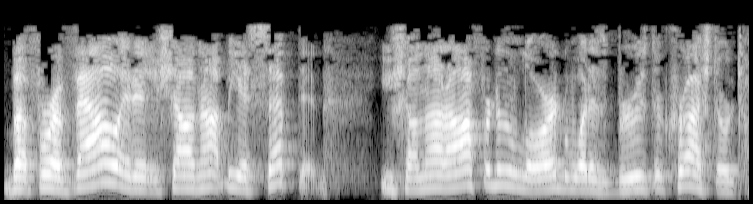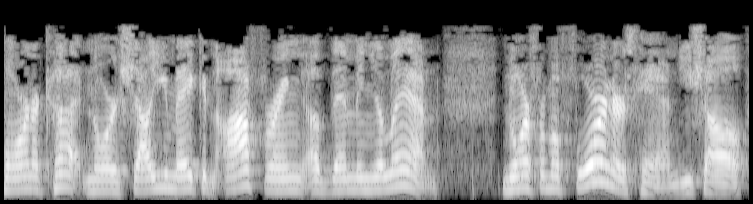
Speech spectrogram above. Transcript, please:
But for a vow it shall not be accepted. You shall not offer to the Lord what is bruised or crushed or torn or cut, nor shall you make an offering of them in your land, nor from a foreigner's hand. You shall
